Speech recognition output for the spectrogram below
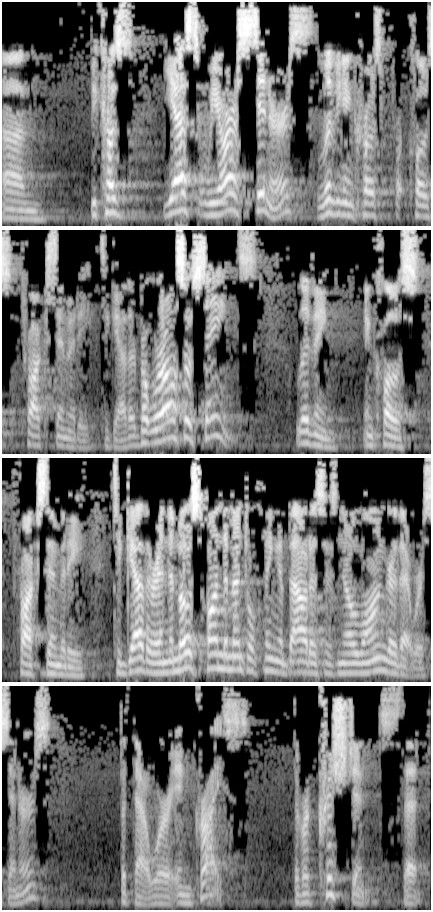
Um, because, yes, we are sinners living in close, close proximity together, but we're also saints living in close proximity together. And the most fundamental thing about us is no longer that we're sinners, but that we're in Christ. That we're Christians, that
